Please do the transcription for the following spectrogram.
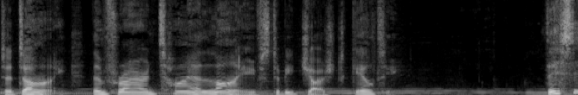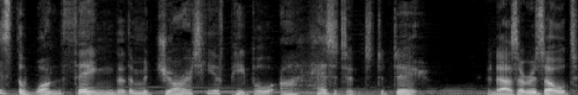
to die than for our entire lives to be judged guilty. This is the one thing that the majority of people are hesitant to do, and as a result,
